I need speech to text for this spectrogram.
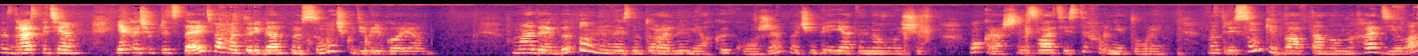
Здравствуйте! Я хочу представить вам эту элегантную сумочку Ди Григорио. Модель выполнена из натуральной мягкой кожи, очень приятной на ощупь, украшена золотистой фурнитурой. Внутри сумки два автономных отдела,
